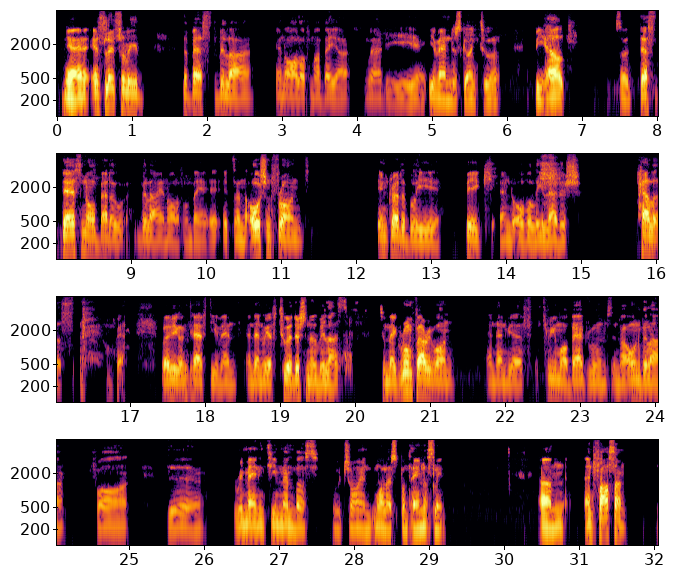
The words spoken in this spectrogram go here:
Yeah, it's literally the best villa in all of Marbella where the event is going to be held. So there's there's no better villa in all of Marbella. It's an oceanfront, incredibly big and overly lavish palace where, where we're going to have the event. And then we have two additional villas to make room for everyone. And then we have three more bedrooms in my own villa for the remaining team members who joined more or less spontaneously. Um, and Farzan,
